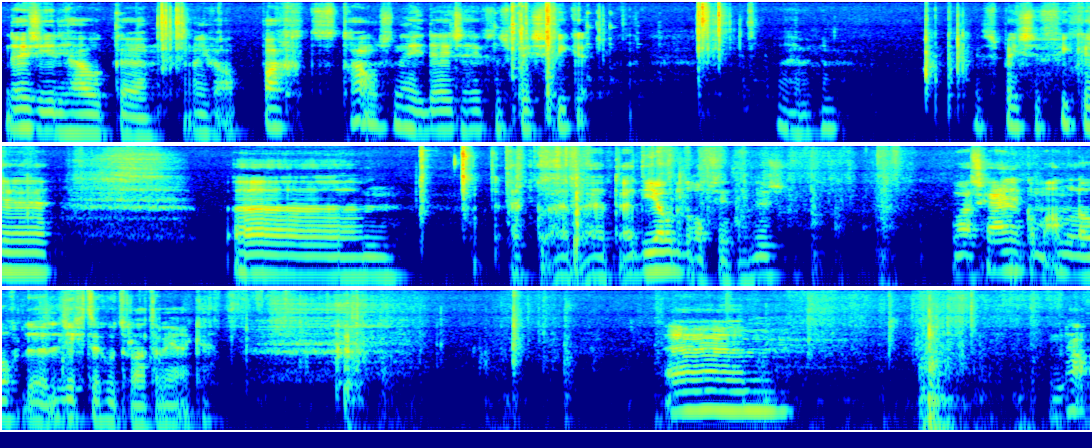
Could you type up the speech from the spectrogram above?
Deze hier die hou ik uh, even apart. Trouwens, nee, deze heeft een specifieke. Waar heb ik hem? Een specifieke. Uh, het, het, diode erop zitten. Dus waarschijnlijk om analoog de lichten goed te laten werken. Um, nou.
